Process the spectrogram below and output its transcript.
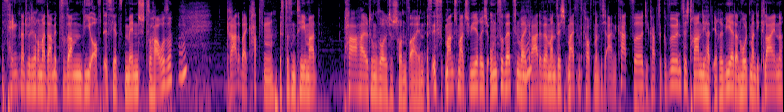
Das hängt natürlich auch immer damit zusammen, wie oft ist jetzt Mensch zu Hause. Gerade bei Katzen ist das ein Thema. Paarhaltung sollte schon sein. Es ist manchmal schwierig umzusetzen, weil gerade wenn man sich, meistens kauft man sich eine Katze, die Katze gewöhnt sich dran, die hat ihr Revier, dann holt man die kleine,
